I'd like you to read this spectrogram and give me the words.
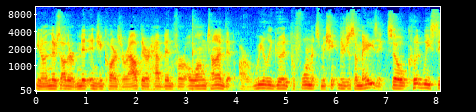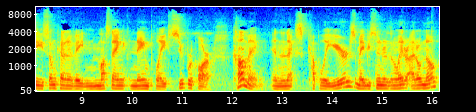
You know and there's other mid-engine cars that are out there have been for a long time that are really good performance machine they're just amazing. So could we see some kind of a mustang nameplate supercar coming in the next couple of years maybe sooner than later? I don't know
